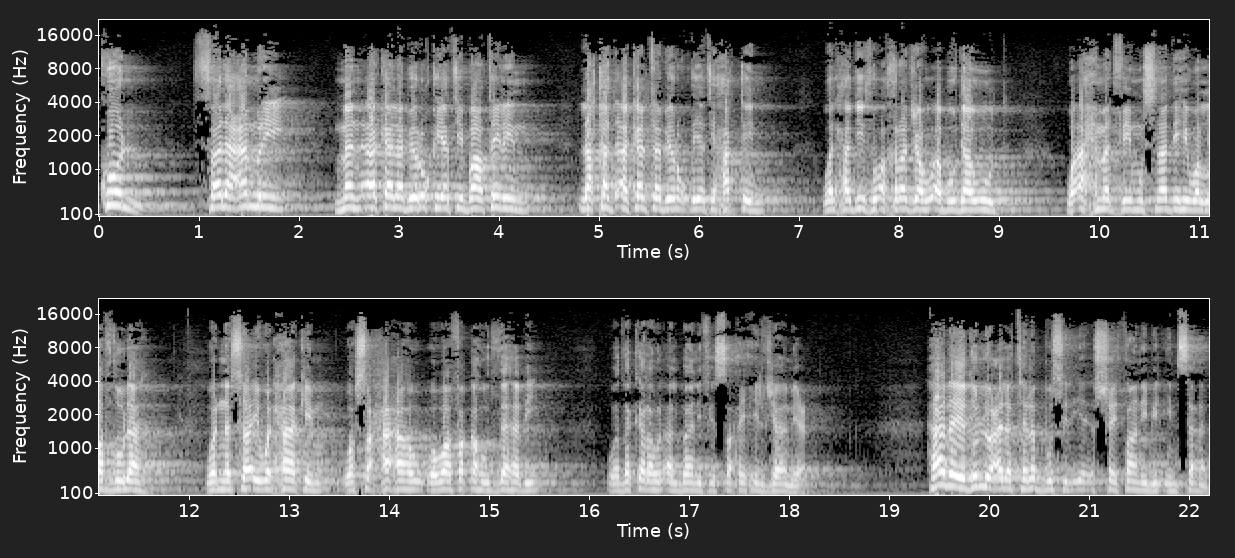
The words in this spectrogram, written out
كل فلعمري من أكل برقية باطل لقد أكلت برقية حق والحديث أخرجه أبو داود وأحمد في مسنده واللفظ له والنساء والحاكم وصححه ووافقه الذهبي وذكره الألباني في الصحيح الجامع. هذا يدل على تلبس الشيطان بالإنسان.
